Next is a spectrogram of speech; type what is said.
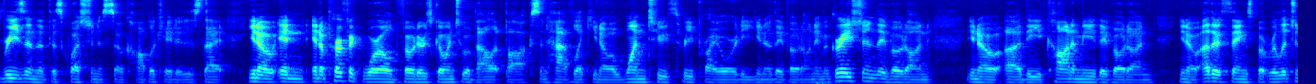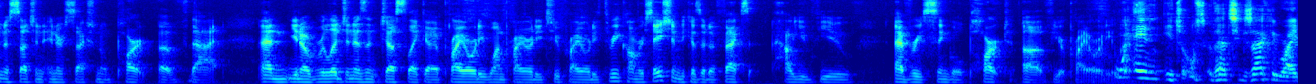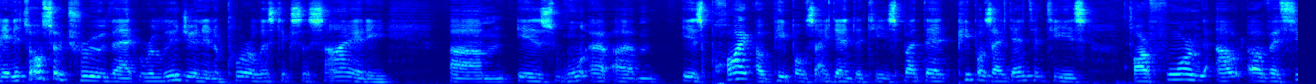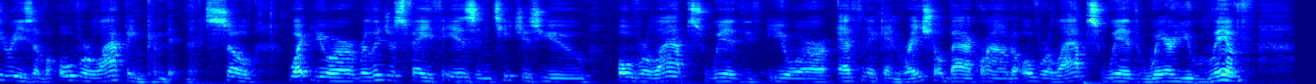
reason that this question is so complicated is that you know in in a perfect world voters go into a ballot box and have like you know a one two three priority. You know they vote on immigration they vote on you know uh, the economy they vote on you know other things but religion is such an intersectional part of that. And you know religion isn't just like a priority one priority two priority three conversation because it affects how you view every single part of your priority Well, list. and it's also that's exactly right, and it's also true that religion in a pluralistic society um, is uh, um, is part of people's identities, but that people's identities are formed out of a series of overlapping commitments. So, what your religious faith is and teaches you overlaps with your ethnic and racial background, overlaps with where you live.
